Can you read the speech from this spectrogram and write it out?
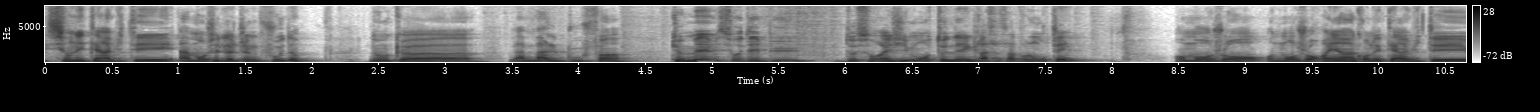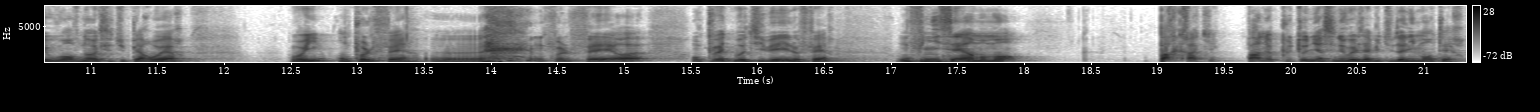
si on était invité à manger de la junk food, donc la malbouffe, hein, que même si au début de son régime on tenait grâce à sa volonté, en ne mangeant rien quand on était invité ou en venant avec ses Tupperware. Oui, on peut le faire. Euh, on peut le faire. On peut être motivé et le faire. On finissait à un moment par craquer, par ne plus tenir ses nouvelles habitudes alimentaires.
